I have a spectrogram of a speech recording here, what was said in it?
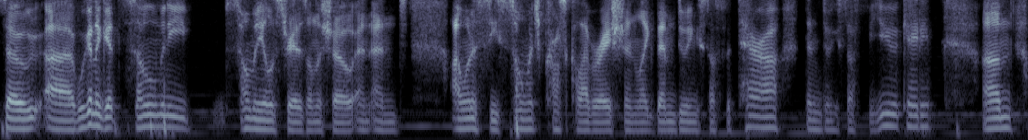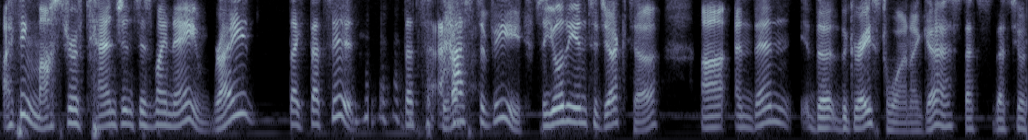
so uh, we're gonna get so many so many illustrators on the show and and I want to see so much cross collaboration like them doing stuff for Tara them doing stuff for you Katie. Um I think Master of Tangents is my name right? Like that's it. That's it has to be. So you're the interjector uh and then the the graced one i guess. That's that's your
